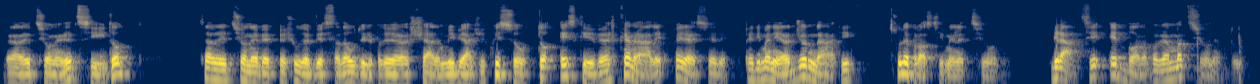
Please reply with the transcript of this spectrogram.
della lezione del sito. Se la lezione vi è piaciuta e vi è stata utile potete lasciare un mi piace qui sotto e iscrivervi al canale per, essere, per rimanere aggiornati sulle prossime lezioni. Grazie e buona programmazione a tutti.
